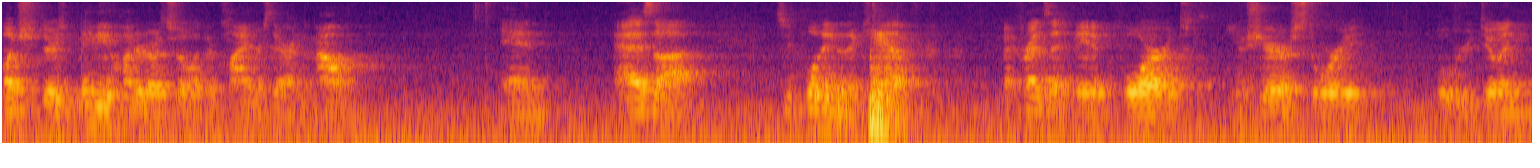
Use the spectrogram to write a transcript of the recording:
bunch. There's maybe 100 or so other climbers there in the mountain. And as uh, so we pulled into the camp. My friends that had made it before, you know, shared our story, what we were doing.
